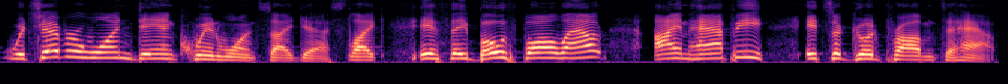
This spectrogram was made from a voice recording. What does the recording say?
whichever one Dan Quinn wants, I guess. Like, if they both ball out, I'm happy. It's a good problem to have.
